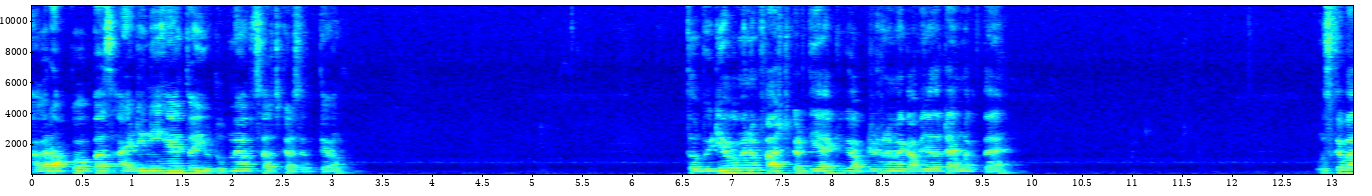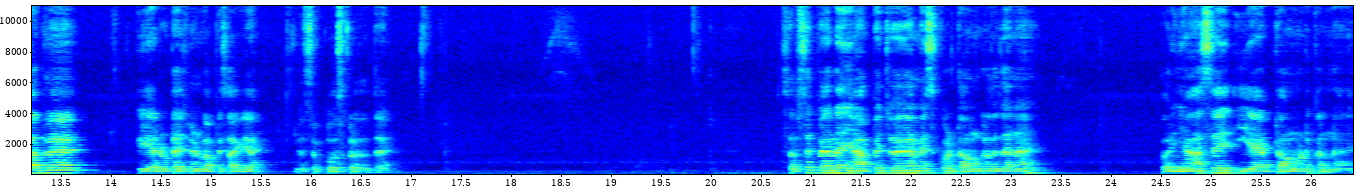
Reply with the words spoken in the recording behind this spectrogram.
अगर आपको पास आईडी नहीं है तो यूट्यूब में आप सर्च कर सकते हो। तो वीडियो को मैंने फास्ट कर दिया है क्योंकि अपडेट होने में काफ़ी ज़्यादा टाइम लगता है। उसके बाद में ये एडवर्टाइजमेंट वापस आ गया इसे क्लोज कर देता है। सबसे पहले यहाँ पे जो है हमें इसको डाउन करते जाना है और यहाँ से ये ऐप डाउनलोड करना है।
